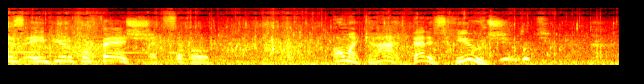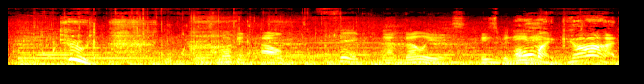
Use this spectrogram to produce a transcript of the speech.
is a beautiful fish. That's so... Oh my God, that is huge. Dude. Just look at how big that belly is. He's been oh, eating. Oh my God.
